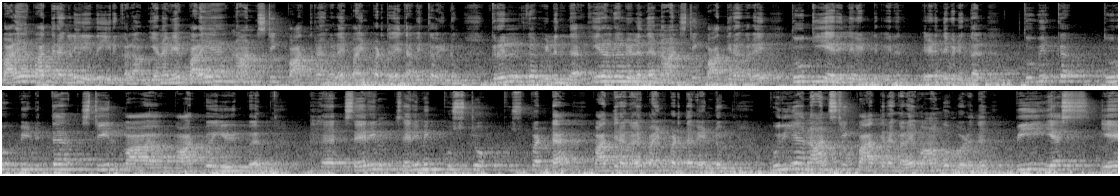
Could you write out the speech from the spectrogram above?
பழைய பாத்திரங்களில் இது இருக்கலாம். எனவே பழைய நான்ஸ்டிக் பாத்திரங்களை பயன்படுத்துவதை தவிர்க்க வேண்டும். கிரில்கள் விழுந்த கீரல்கள் விழுந்த நான்ஸ்டிக் பாத்திரங்களை தூக்கி எறிந்து விட்டு விடு- எறிந்து விடுங்கள். துவிர்க்க துருப்பிடித்த ஸ்டீல் வா வார்ப்பு இழுப்பு செரிம் செரிமிக் புஷ்டோ புஷ்பட்ட பாத்திரங்களை பயன்படுத்த வேண்டும். புதிய நான்ஸ்டிக் பாத்திரங்களை வாங்கும் பொழுது பிஎஸ்ஏஓஏ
